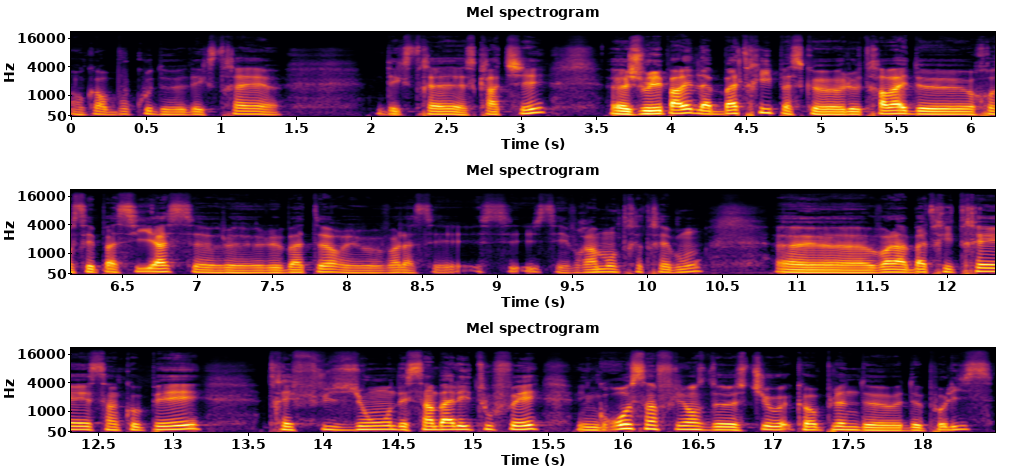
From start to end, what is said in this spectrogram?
encore beaucoup de- d'extraits d'extraits scratchés. je voulais parler de la batterie parce que le travail de José Pasillas, le, le batteur, voilà, c'est vraiment très très bon. voilà, batterie très syncopée très fusion, des cymbales étouffées, une grosse influence de Stuart Copeland de, de Police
